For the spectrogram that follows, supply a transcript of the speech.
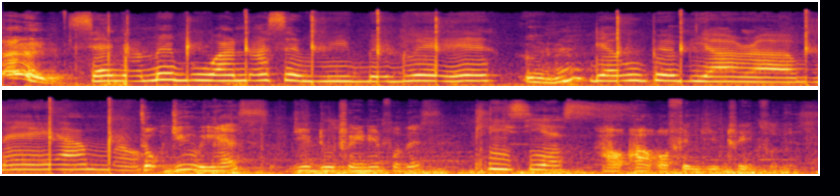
Hey. Senya mebu anase mi bedwe. Mm-hmm. De upe biara me ama. So, do you rehearse? Do you do training for this? Please, yes. How, how often do you train for this?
